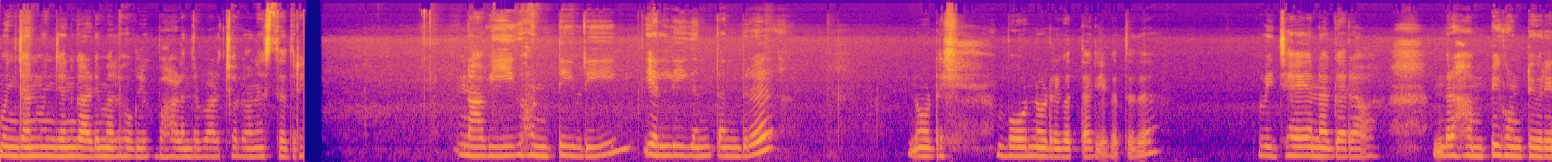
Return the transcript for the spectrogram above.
ಮುಂಜಾನೆ ಮುಂಜಾನೆ ಗಾಡಿ ಮೇಲೆ ಹೋಗ್ಲಿಕ್ಕೆ ಭಾಳ ಅಂದ್ರೆ ಭಾಳ ಚಲೋ ಅನಿಸ್ತದ್ರಿ. ನಾವೀಗ ಹೊಂಟೀವ್ರಿ ಎಲ್ಲಿಗಂತಂದ್ರೆ ನೋಡ್ರಿ, ಬೋರ್ಡ್ ನೋಡ್ರಿ ಗೊತ್ತಾಗ್ಲಿಕತ್ತದ ವಿಜಯನಗರ. ಅಂದ್ರೆ ಹಂಪಿಗೆ ಹೊಂಟೀವ್ರಿ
